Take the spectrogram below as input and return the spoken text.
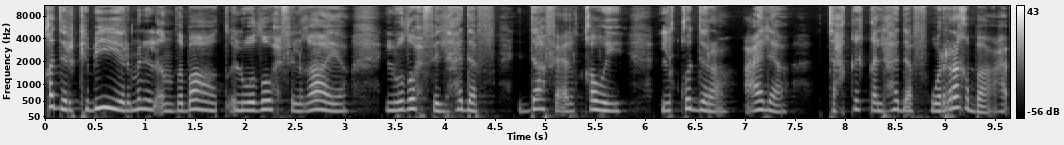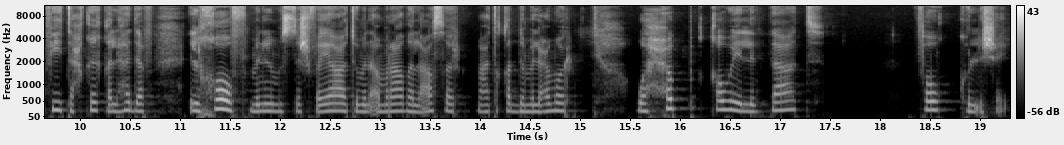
قدر كبير من الانضباط الوضوح في الغاية الوضوح في الهدف الدافع القوي القدرة على تحقيق الهدف والرغبة في تحقيق الهدف الخوف من المستشفيات ومن أمراض العصر مع تقدم العمر وحب قوي للذات فوق كل شيء.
